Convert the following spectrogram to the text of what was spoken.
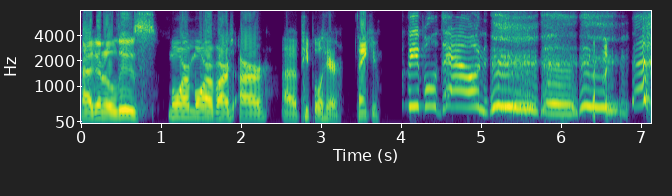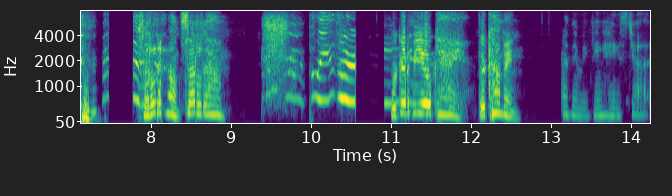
uh, going to lose more and more of our our uh, people here. Thank you. People down. Settle down. Settle down. Please hurry. We're going to be okay. They're coming. Are they making haste yet?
